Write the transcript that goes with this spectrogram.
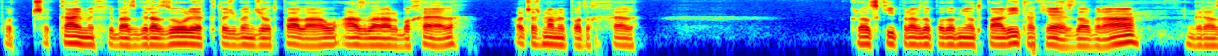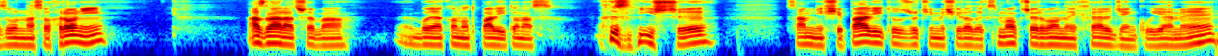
Poczekajmy chyba z Grazul, jak ktoś będzie odpalał. Azlar albo Hel. Chociaż mamy pod Hel. Klocki prawdopodobnie odpali. Tak jest, dobra. Grazul nas ochroni. Azlara trzeba, bo jak on odpali, to nas zniszczy. Sam niech się pali. Tu zrzucimy środek smok czerwony. Hel, dziękujemy.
